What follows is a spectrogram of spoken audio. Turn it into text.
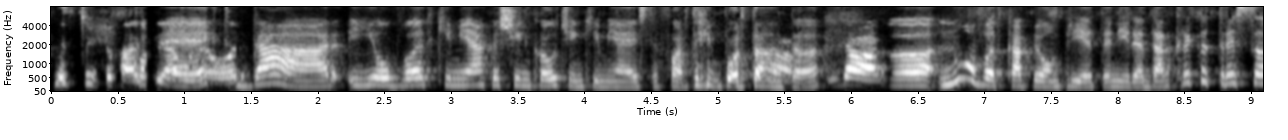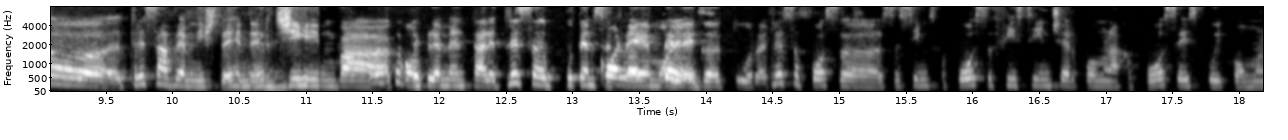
situația Corect, uneori. dar eu văd chimia, că și în coaching chimia este foarte importantă. Da, da. Uh, nu o văd ca pe o împrietenire, dar cred că trebuie să, trebuie să avem niște energii cumva complementare, trebuie să putem să conectezi. creăm o legătură, trebuie să poți să, să simți că poți să fii sincer cu omul că poți să-i spui că omul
